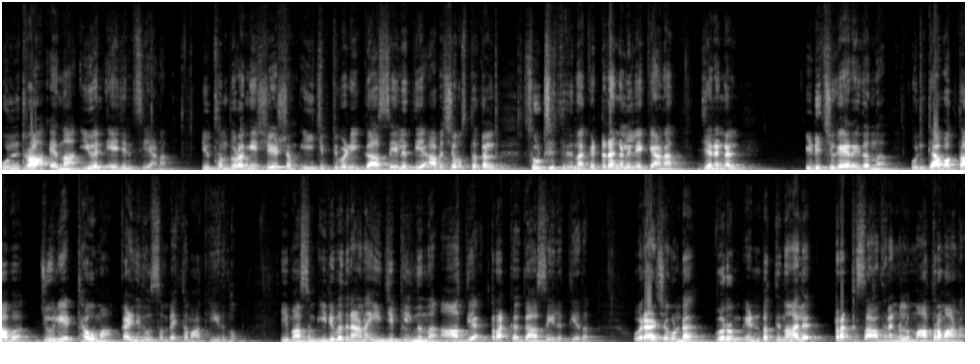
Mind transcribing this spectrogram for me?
ഉൻട്ര എന്ന യു ഏജൻസിയാണ്. യുദ്ധം തുടങ്ങിയ ശേഷം ഈജിപ്ത് വഴി ഗാസയിലെത്തിയ അവശ്യവസ്തുക്കൾ സൂക്ഷിച്ചിരുന്ന കെട്ടിടങ്ങളിലേക്കാണ് ജനങ്ങൾ ഇടിച്ചു കയറിയതെന്ന് ഉന്റ വക്താവ് ജൂലിയറ്റ് ടൗമ കഴിഞ്ഞ ദിവസം വ്യക്തമാക്കിയിരുന്നു. ഈ മാസം ഇരുപതിനാണ് ഈജിപ്തിൽ നിന്ന് ആദ്യ ട്രക്ക് ഗാസയിലെത്തിയത്. ഒരാഴ്ച കൊണ്ട് വെറും എൺപത്തിനാല് ട്രക്ക് സാധനങ്ങൾ മാത്രമാണ്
